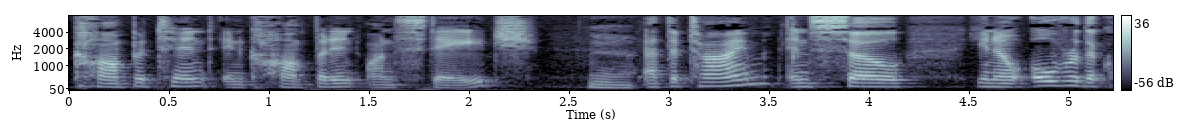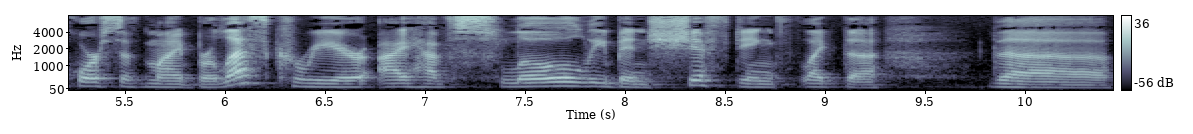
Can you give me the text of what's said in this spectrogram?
competent and confident on stage at the time. And so, you know, over the course of my burlesque career, I have slowly been shifting like the the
